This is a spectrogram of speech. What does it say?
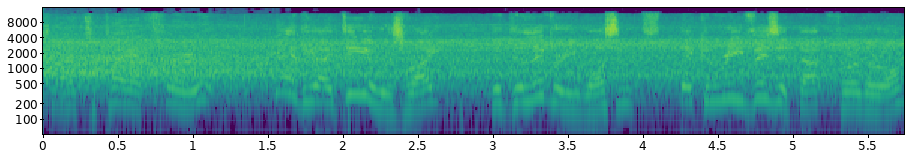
Tried to play it through. Yeah, the idea was right, the delivery wasn't. They can revisit that further on.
